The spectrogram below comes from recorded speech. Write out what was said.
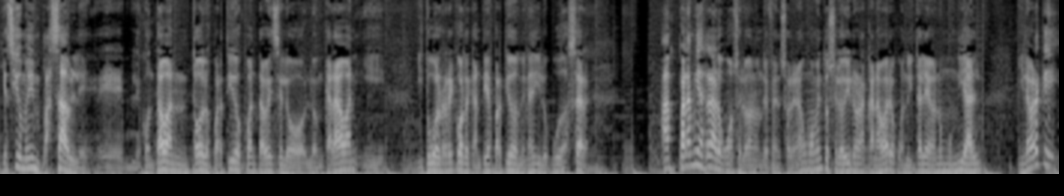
Y ha sido medio impasable. Eh, le contaban todos los partidos cuántas veces lo, lo encaraban y, y tuvo el récord de cantidad de partidos donde nadie lo pudo hacer. Ah, para mí es raro cuando se lo dan a un defensor. En algún momento se lo dieron a Canavaro cuando Italia ganó un mundial. Y la verdad que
